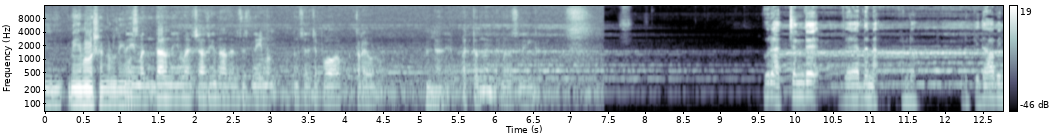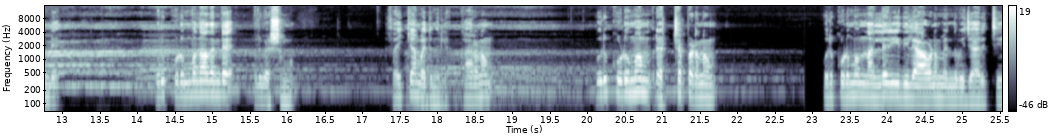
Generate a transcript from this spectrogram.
ഈ നിയമവശങ്ങൾ നിയമം എന്താണ് നിയമം? അനുശാസിക്കുന്നത് അതനുസരിച്ച് നിയമം അനുസരിച്ച് പോകാം അത്രയേ ഉള്ളൂ. അല്ലാതെ മറ്റൊന്നും എന്റെ മനസ്സിലില്ല. ഒരു അച്ഛന്റെ വേദന കണ്ടോ? ഒരു പിതാവിന്റെ ഒരു കുടുംബനാഥന്റെ ഒരു വിഷമം. സഹിക്കാൻ പറ്റുന്നില്ല. കാരണം ഒരു കുടുംബം രക്ഷപ്പെടണം ഒരു കുടുംബം നല്ല രീതിയിലാവണം എന്ന് വിചാരിച്ച്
